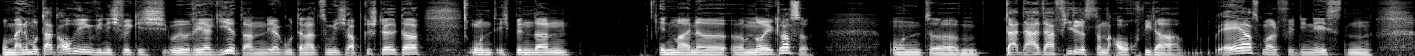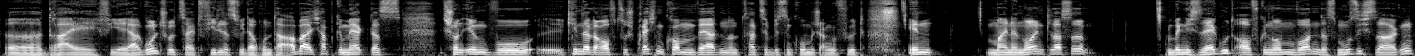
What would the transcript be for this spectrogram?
Und meine Mutter hat auch irgendwie nicht wirklich äh, reagiert dann. Ja gut, dann hat sie mich abgestellt da und ich bin dann in meine ähm, neue Klasse. Und ähm, da, da, da fiel es dann auch wieder erstmal für die nächsten äh, drei, vier Jahre Grundschulzeit fiel es wieder runter. Aber ich habe gemerkt, dass schon irgendwo äh, Kinder darauf zu sprechen kommen werden und hat sich ein bisschen komisch angefühlt. In meiner neuen Klasse bin ich sehr gut aufgenommen worden, das muss ich sagen.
